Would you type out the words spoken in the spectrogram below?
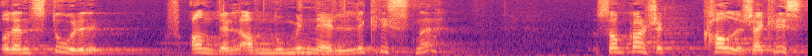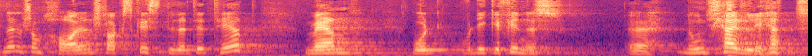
og den store andelen av nominelle kristne som kanskje kaller seg kristne, eller som har en slags kristen identitet, men hvor, hvor det ikke finnes eh, noen kjærlighet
